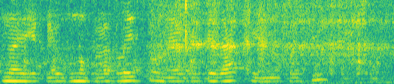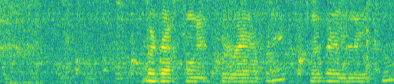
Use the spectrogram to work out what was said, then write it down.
રીતના એક યોગનો ભાગ લઈશું અને આ રીતે રાખી અને પછી બધા ખૂણે સિવાય આપણે લગાવી લઈશું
